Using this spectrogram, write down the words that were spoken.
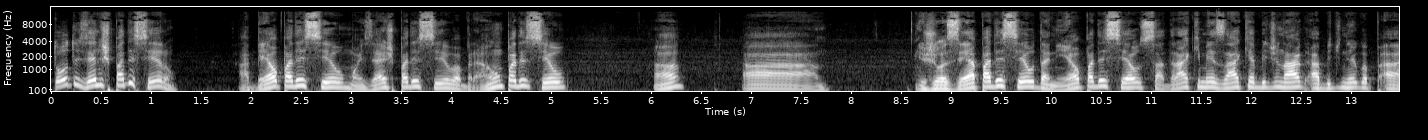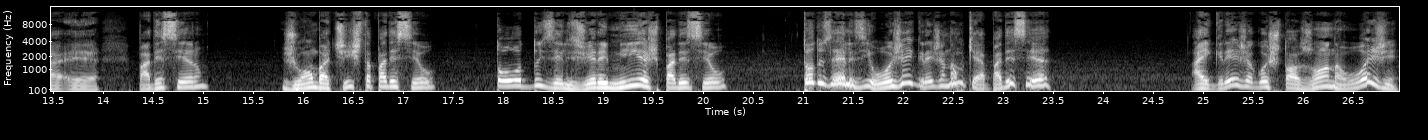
Todos eles padeceram. Abel padeceu, Moisés padeceu, Abraão padeceu, ah, a José padeceu, Daniel padeceu, Sadraque, Mesaque e Abidnego ah, é, padeceram, João Batista padeceu, todos eles, Jeremias padeceu, todos eles, e hoje a igreja não quer padecer, A igreja gostosona hoje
